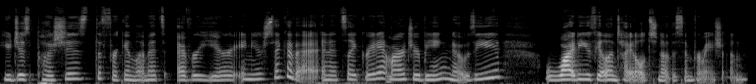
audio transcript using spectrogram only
who just pushes the freaking limits every year and you're sick of it. And it's like, Great Aunt Marge, you're being nosy. Why do you feel entitled to know this information?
